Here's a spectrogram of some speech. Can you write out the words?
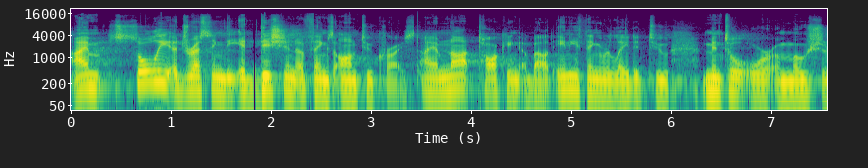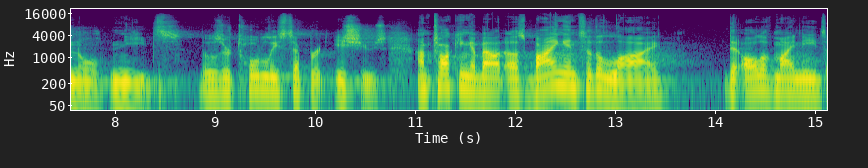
I'm solely addressing the addition of things onto Christ. I am not talking about anything related to mental or emotional needs. Those are totally separate issues. I'm talking about us buying into the lie that all of my needs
